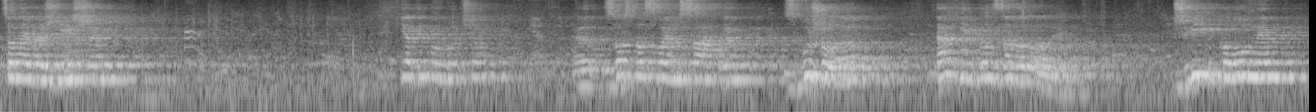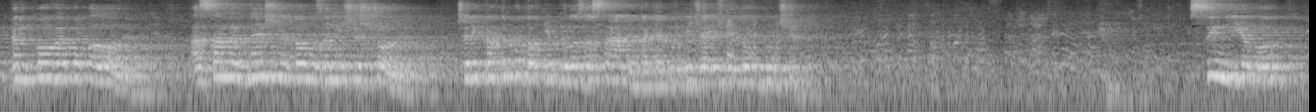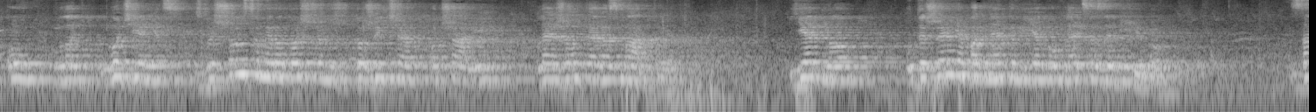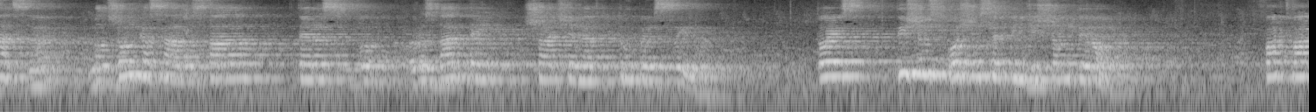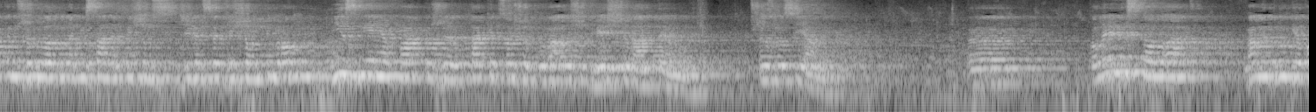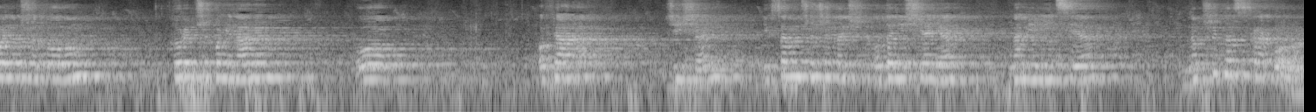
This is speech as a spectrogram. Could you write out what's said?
co najważniejsze. Kiedy powrócił, e, został swoją saklę zburzoną, dach jej był zawalony, drzwi i kolumny gankowe popalone, a same wnętrze domu zanieczyszczone. To w Bucie. Syn jego, ów mlod- młodzieniec, z błyszczącymi radością do życia oczami, leżał teraz martwy. Jedno uderzenie bagnetem w jego plecy zabije go. Zacna, małżonka Sara stała teraz w rozdartej szacie nad trupem syna. To jest 1850 rok. Fakt faktem, że było to napisane w 1910 roku, nie zmienia faktu, że takie coś odbywało się 200 lat temu przez Rosjanów. E, Kolejnych 100 lat mamy II wojnę światową, której przypominamy o ofiarach dzisiaj i chcemy przeczytać o doniesieniach na milicję, na przykład z Krakowa.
